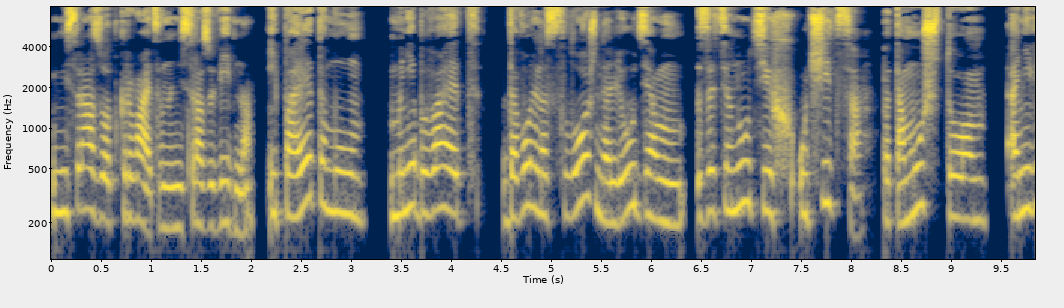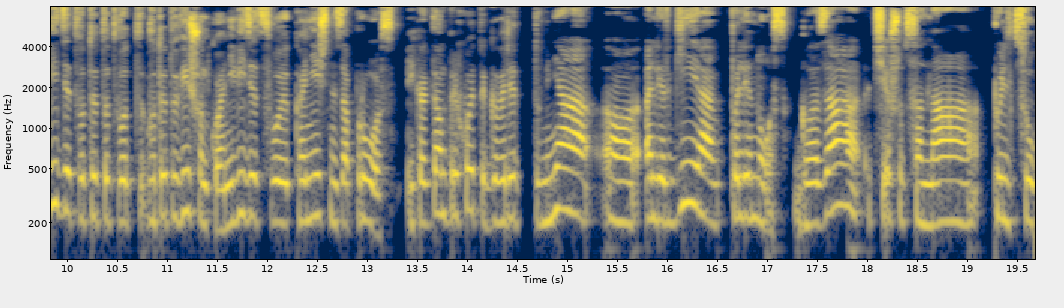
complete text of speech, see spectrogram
не сразу открывается, оно не сразу видно. И поэтому мне бывает довольно сложно людям затянуть их учиться, потому что они видят вот, этот вот, вот эту вишенку, они видят свой конечный запрос. И когда он приходит и говорит, у меня э, аллергия полинос, глаза чешутся на пыльцу,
